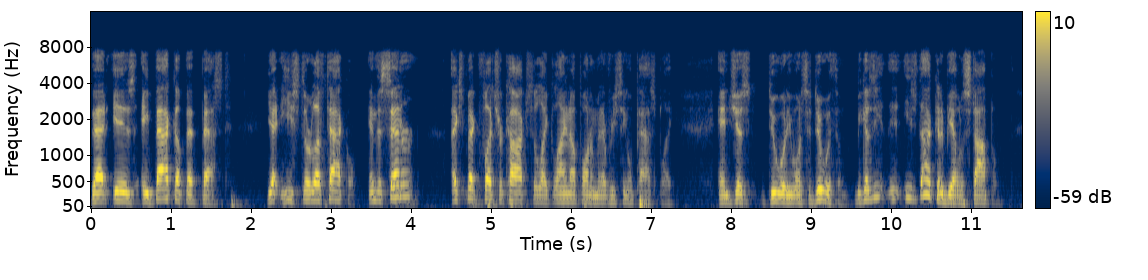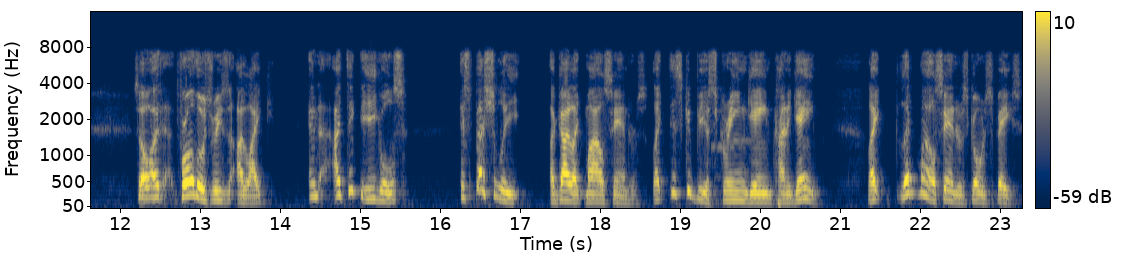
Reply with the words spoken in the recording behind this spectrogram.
that is a backup at best. Yet he's their left tackle in the center. I expect Fletcher Cox to like line up on him in every single pass play, and just do what he wants to do with him because he, he's not going to be able to stop him. So I, for all those reasons, I like, and I think the Eagles, especially a guy like Miles Sanders, like this could be a screen game kind of game. Like let Miles Sanders go in space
